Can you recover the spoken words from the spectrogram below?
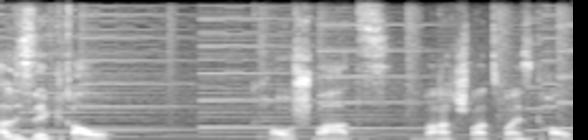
Alles sehr grau. Grau-schwarz. Schwarz-weiß-grau.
